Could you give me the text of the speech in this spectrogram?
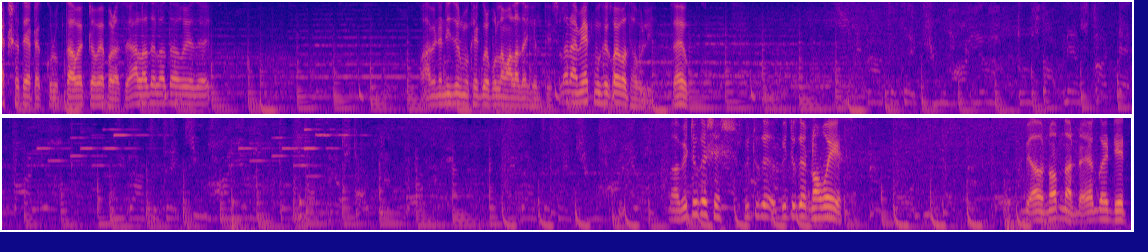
একসাথে অ্যাটাক করুক, তাও একটা ব্যাপার আছে, আলাদা আলাদা হয়ে যায়। আমি না নিজের মুখে একবার বললাম আলাদা খেলতে আর আমি এক মুখে কয় কথা বলি? যাই হোক। বিটুকে শেষ। বিটুকে বিটুকে নব হয়ে গেছে। নব না, একবারে ডেট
